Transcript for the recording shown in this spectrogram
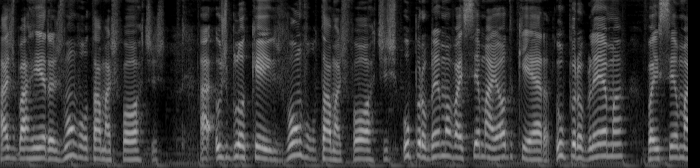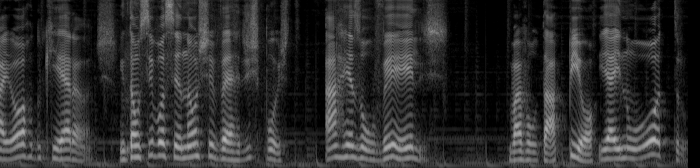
as barreiras vão voltar mais fortes, os bloqueios vão voltar mais fortes. O problema vai ser maior do que era. O problema vai ser maior do que era antes. Então, se você não estiver disposto a resolver eles, vai voltar pior. E aí no outro,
